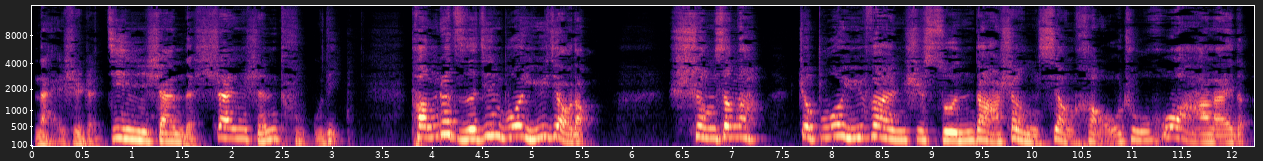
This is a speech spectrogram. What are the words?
乃是这金山的山神土地，捧着紫金钵盂叫道：“圣僧啊，这钵盂饭是孙大圣向好处化来的，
